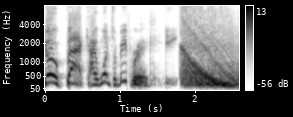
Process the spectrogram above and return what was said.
go back. I want to be Brick.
